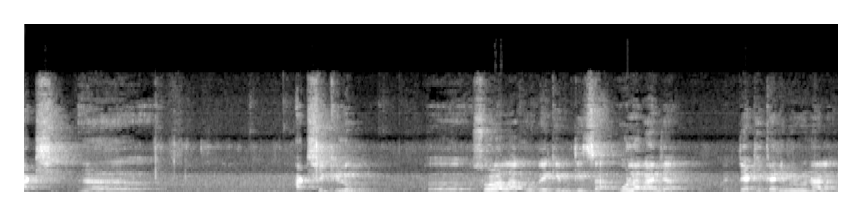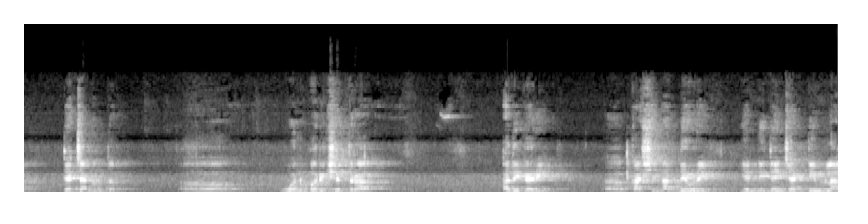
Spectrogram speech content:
आठशे आठशे किलो सोळा लाख रुपये किमतीचा ओला गांजा त्या ठिकाणी मिळून आला. त्याच्यानंतर वन परिक्षेत्र अधिकारी काशीनाथ देवरे यांनी त्यांच्या टीमला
